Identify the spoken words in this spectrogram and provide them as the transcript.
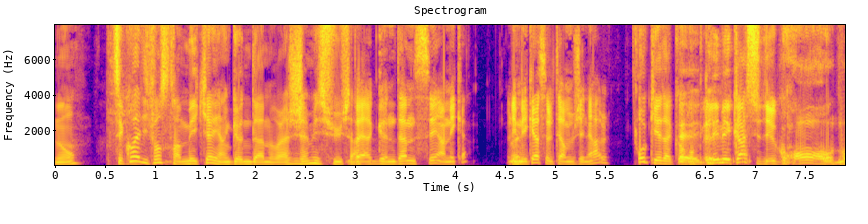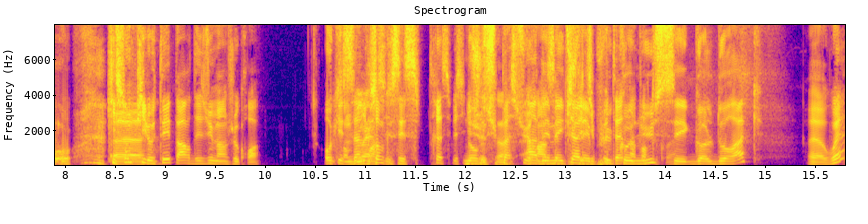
non? C'est quoi la différence entre un mecha et un Gundam? Voilà, j'ai jamais su ça. Bah, Gundam c'est un mecha. Les Ouais. mechas c'est le terme général, ok, d'accord. Donc, Gundam. les mechas, c'est des gros robots. qui sont Euh, pilotés par des humains je crois. Ok, Il ça me marche. semble que c'est très spécifique. Donc, je suis pas sûr. Un hein, des c'est- mechas les plus peut-être connus, quoi. c'est Goldorak. Euh, ouais,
